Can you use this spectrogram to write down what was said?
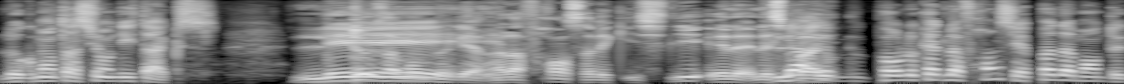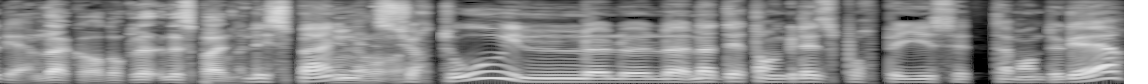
l'augmentation des taxes, les... Deux amendes de guerre, la France avec Isli et l'Espagne. pour le cas de la France, il n'y a pas d'amende de guerre. D'accord, donc l'Espagne. L'Espagne, surtout, il- le- le- la, la dette anglaise pour payer cette amende de guerre.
